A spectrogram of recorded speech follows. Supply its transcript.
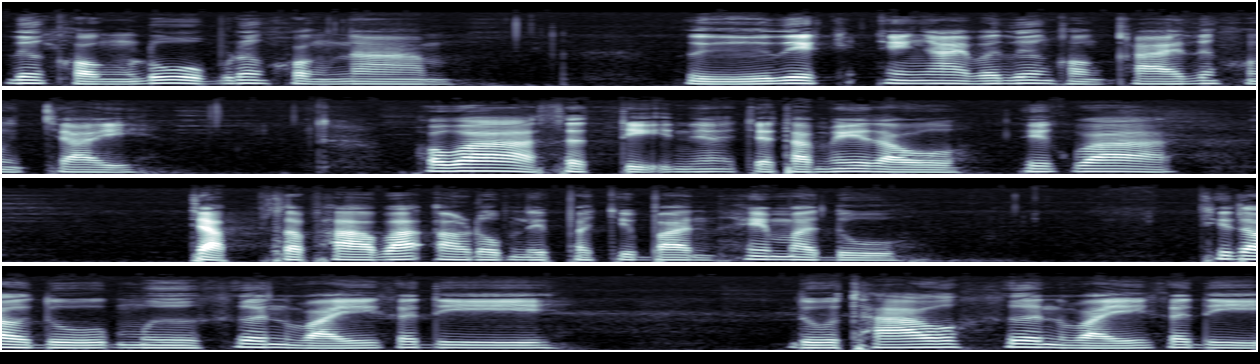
เรื่องของรูปเรื่องของนาม หรือเรียกง่ายๆว่าเรื่องของกายเรื่องของใจ เพราะว่าสติเนี่ยจะทำให้เราเรียกว่าจับสภาวะอารมณ์ในปัจจุบันให้มาดู ที่เราดูมือเคลื่อนไหวก็ดี ดูเท้าเคลื่อนไหวก็ดี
